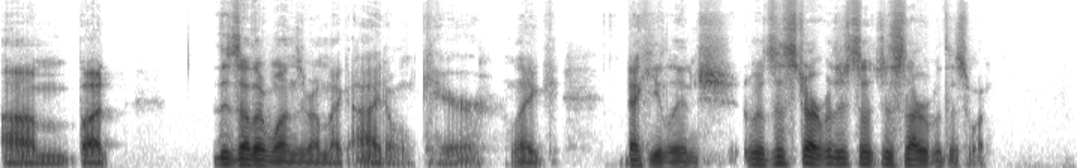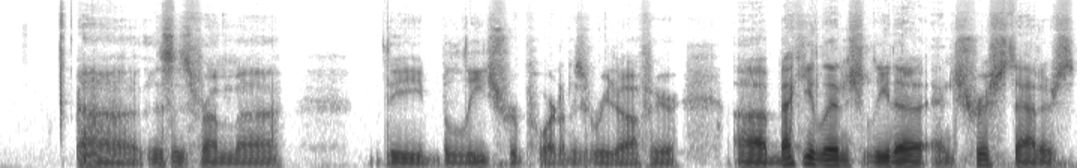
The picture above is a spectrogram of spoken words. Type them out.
that. Um, but there's other ones where I'm like, I don't care. Like Becky Lynch. Let's just start with let's just start with this one. Uh, this is from uh, the Bleacher Report. I'm just gonna read it off here. Uh, Becky Lynch, Lita, and Trish Status.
